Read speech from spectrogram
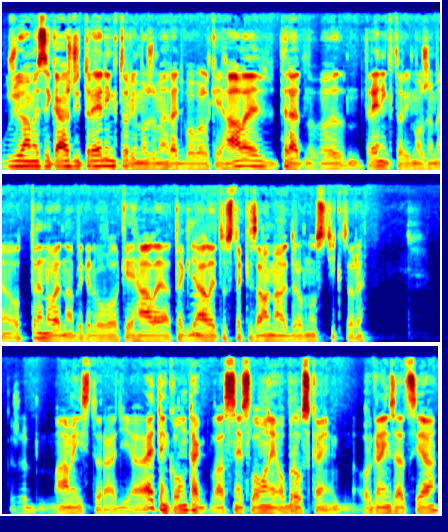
Užívame si každý tréning, ktorý môžeme hrať vo veľkej hale, teda no, tréning, ktorý môžeme odtrenovať napríklad vo veľkej hale a tak mhm. ďalej. To sú také zaujímavé drobnosti, ktoré akože máme isto radi. A aj ten kontakt vlastne Slovan je obrovská organizácia,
